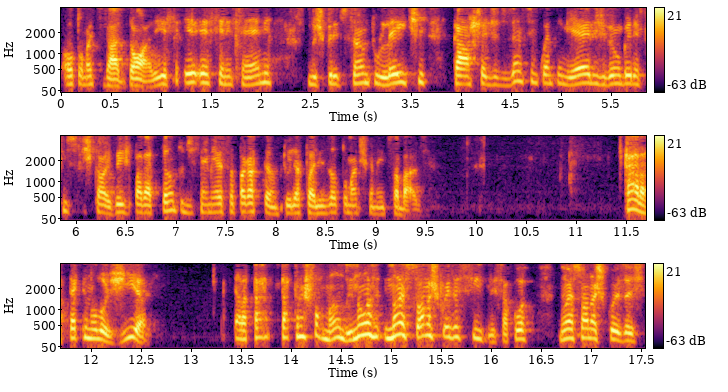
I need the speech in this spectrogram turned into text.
automatizada. Então, olha, esse, esse NCM no Espírito Santo, leite, caixa de 250 ml, ganha um benefício fiscal. Em vez de pagar tanto de ICMS, pagar tanto. Ele atualiza automaticamente essa base. Cara, a tecnologia, ela tá, tá transformando. E não, não é só nas coisas simples, sacou? Não é só nas coisas,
